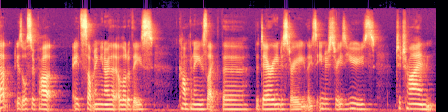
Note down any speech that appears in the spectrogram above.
that is also part. It's something you know that a lot of these companies, like the the dairy industry, these industries use to try and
